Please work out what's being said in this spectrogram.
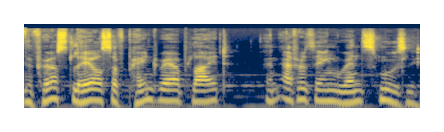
The first layers of paint were applied and everything went smoothly.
